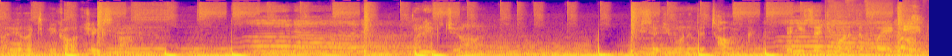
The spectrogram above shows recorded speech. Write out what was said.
How do you like to be called Jigsaw? My name's John. You said you wanted to talk. Then you said you wanted to play a game.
